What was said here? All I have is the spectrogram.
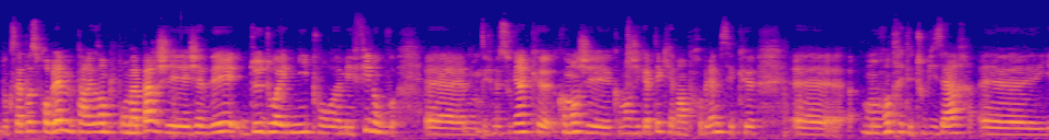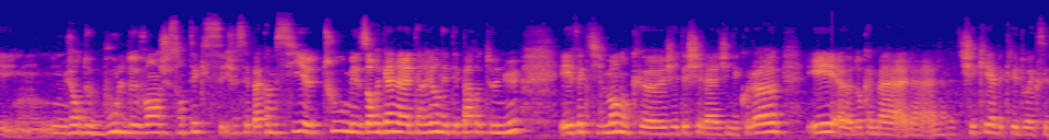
Donc ça pose problème, par exemple pour ma part, j'avais deux doigts et demi pour euh, mes filles, donc euh, je me souviens que comment j'ai capté qu'il y avait un problème, c'est que euh, mon ventre était tout bizarre, une genre de boule devant, je sentais que je sais pas, comme si tous mes organes à l'intérieur n'étaient pas retenus, et effectivement donc été chez la gynécologue, et donc elle m'a checké avec les doigts etc,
